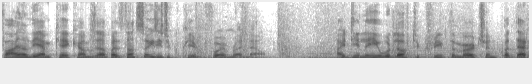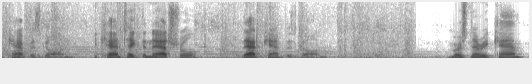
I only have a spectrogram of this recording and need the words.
Finally the MK comes out, but it's not so easy to creep for him right now. Ideally he would love to creep the merchant, but that camp is gone. He can't take the natural. That camp is gone. Mercenary camp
